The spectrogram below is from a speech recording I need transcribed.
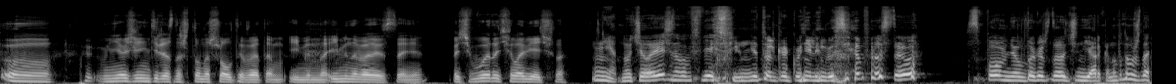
О, Мне очень интересно, что нашел ты в этом именно, именно в этой сцене. Почему это человечно? Нет, ну человечно весь фильм, не только кунилингус. Я просто его вспомнил только что очень ярко. Ну, потому что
